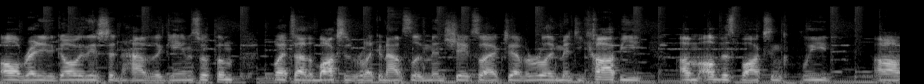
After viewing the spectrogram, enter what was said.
all ready to go. They just didn't have the games with them, but uh, the boxes were like an absolute mint shape, so I actually have a really minty copy um, of this box and complete uh,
